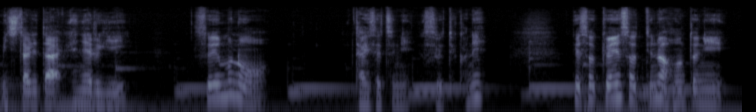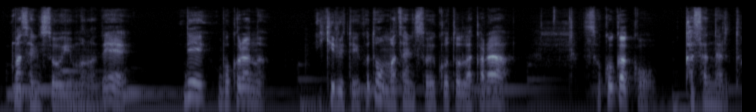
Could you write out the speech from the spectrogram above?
満ち足りたエネルギーそういうものを大切にするというかねで即興演奏っていうのは本当にまさにそういうものでで僕らの生きるということもまさにそういうことだからそこがこう重なると。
